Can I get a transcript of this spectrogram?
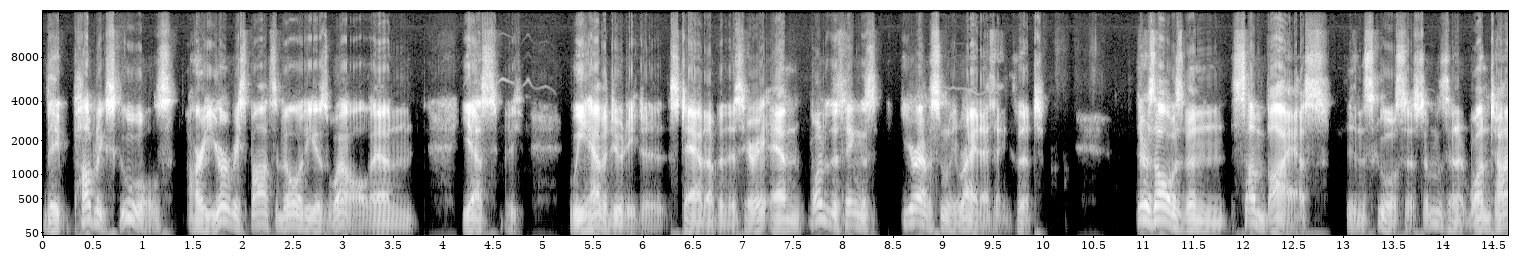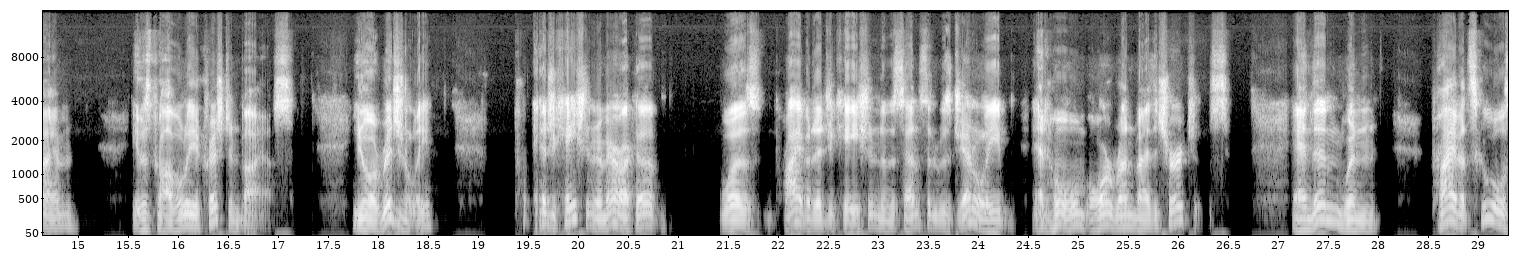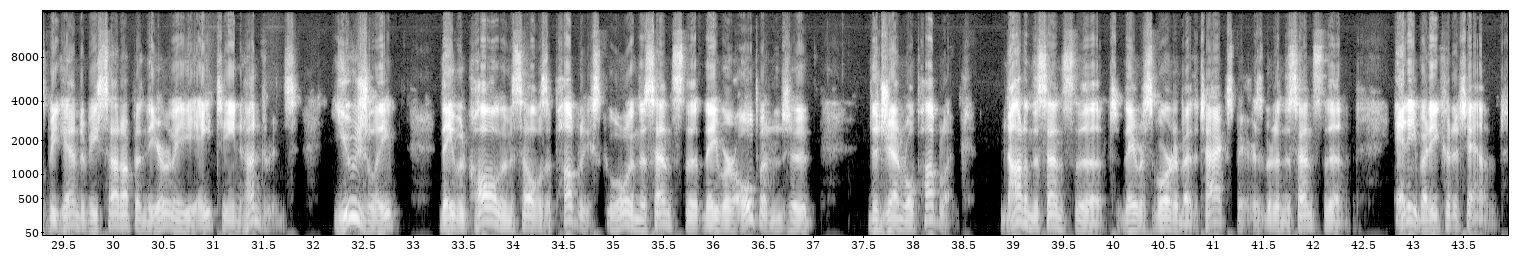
the public schools are your responsibility as well. And yes, we have a duty to stand up in this area. And one of the things you're absolutely right, I think, that there's always been some bias in school systems. And at one time, it was probably a Christian bias. You know, originally, education in America was private education in the sense that it was generally at home or run by the churches. And then when private schools began to be set up in the early 1800s, usually they would call themselves a public school in the sense that they were open to the general public, not in the sense that they were supported by the taxpayers, but in the sense that anybody could attend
